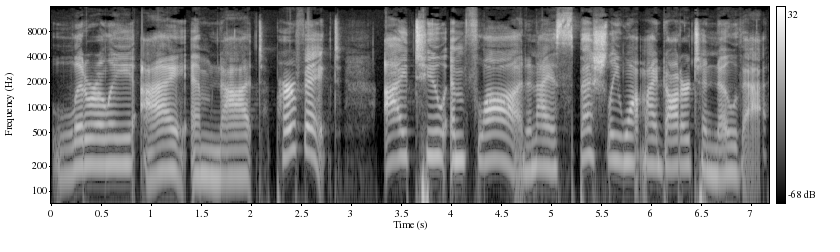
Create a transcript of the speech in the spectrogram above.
literally, I am not perfect. I too am flawed, and I especially want my daughter to know that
